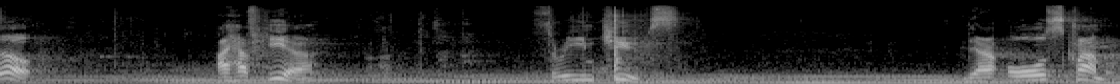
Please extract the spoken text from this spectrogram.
So, I have here three cubes. They are all scrambled,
